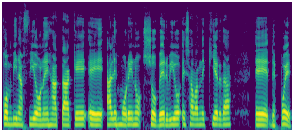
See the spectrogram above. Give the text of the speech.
Combinaciones, ataque, eh, Alex Moreno soberbio, esa banda izquierda. Eh, después,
